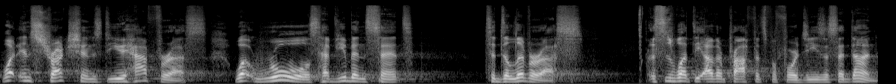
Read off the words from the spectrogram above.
what instructions do you have for us? What rules have you been sent to deliver us? This is what the other prophets before Jesus had done.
